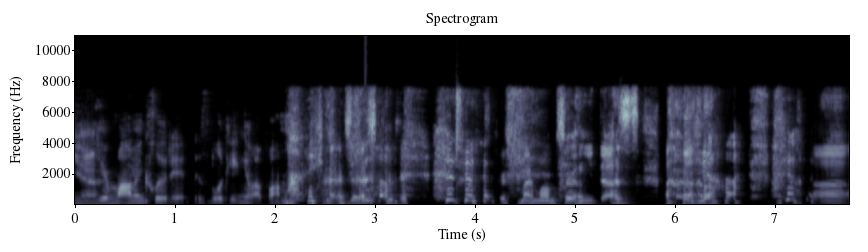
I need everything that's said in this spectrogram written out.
yeah. your mom included is looking you up online. My mom certainly does. Yeah. uh,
